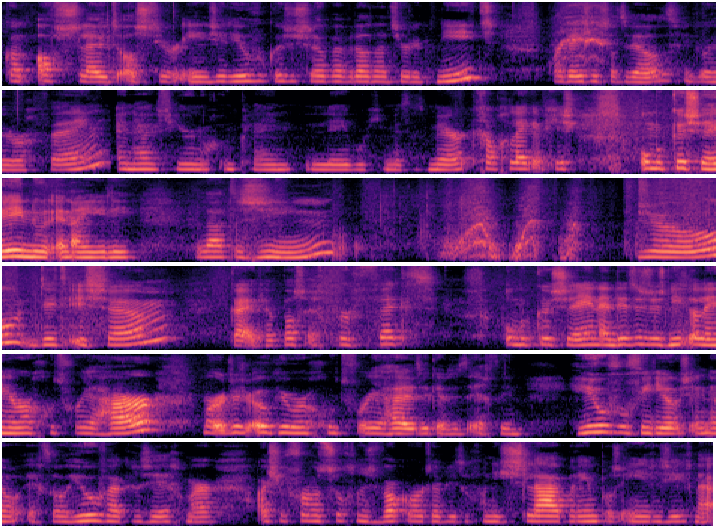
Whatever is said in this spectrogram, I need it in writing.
kan afsluiten als die erin zit. Heel veel kussenslopen hebben dat natuurlijk niet. Maar deze heeft dat wel. Dat vind ik wel heel erg fijn. En hij heeft hier nog een klein labeltje met het merk. Ik ga hem gelijk eventjes om mijn kussen heen doen en aan jullie laten zien. Zo, dit is hem. Kijk, hij past echt perfect om mijn kussen heen. En dit is dus niet alleen heel erg goed voor je haar, maar het is ook heel erg goed voor je huid. Ik heb dit echt in heel veel video's en echt al heel vaak gezegd. Maar als je bijvoorbeeld ochtends wakker wordt, heb je toch van die slaaprimpels in je gezicht. Nou,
